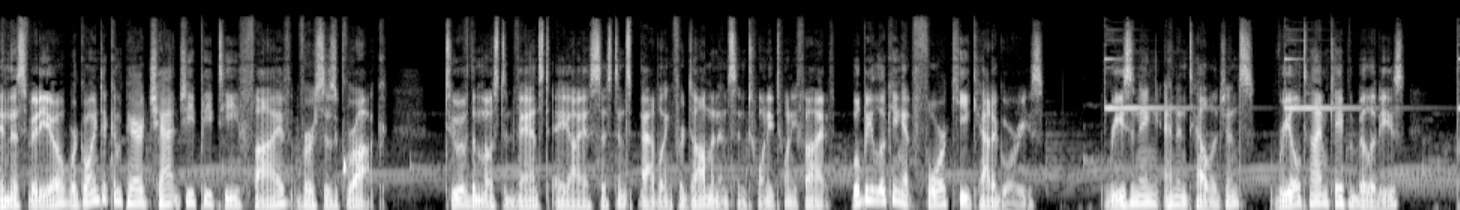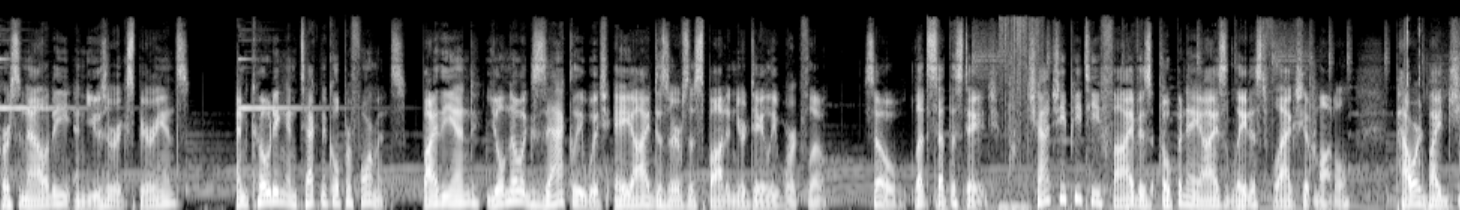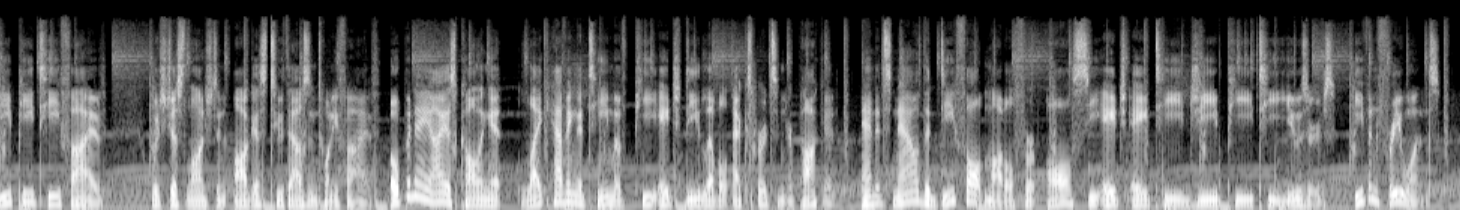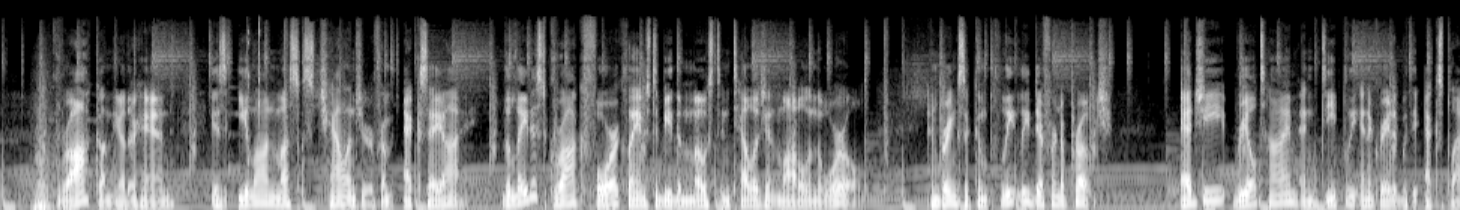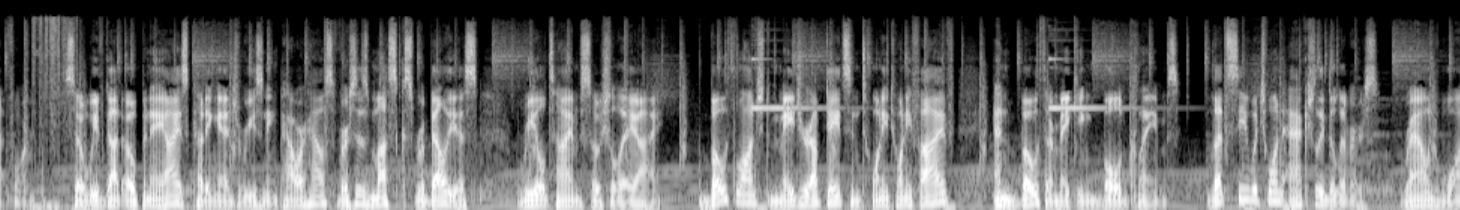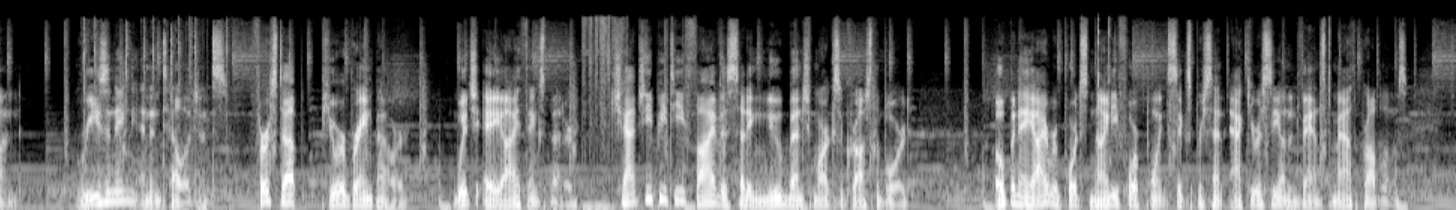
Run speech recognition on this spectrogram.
In this video, we're going to compare ChatGPT 5 versus Grok, two of the most advanced AI assistants battling for dominance in 2025. We'll be looking at four key categories reasoning and intelligence, real time capabilities, personality and user experience, and coding and technical performance. By the end, you'll know exactly which AI deserves a spot in your daily workflow. So, let's set the stage. ChatGPT 5 is OpenAI's latest flagship model, powered by GPT-5, which just launched in August 2025. OpenAI is calling it like having a team of PhD-level experts in your pocket, and it's now the default model for all ChatGPT users, even free ones. Grok, on the other hand, is Elon Musk's challenger from xAI. The latest Grok 4 claims to be the most intelligent model in the world, and brings a completely different approach edgy, real-time, and deeply integrated with the X platform. So we've got OpenAI's cutting-edge reasoning powerhouse versus Musk's rebellious, real-time social AI. Both launched major updates in 2025, and both are making bold claims. Let's see which one actually delivers. Round 1. Reasoning and Intelligence. First up, pure brainpower. Which AI thinks better? ChatGPT 5 is setting new benchmarks across the board. OpenAI reports 94.6% accuracy on advanced math problems,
